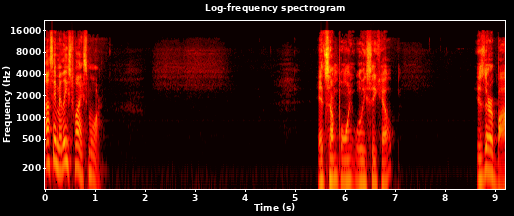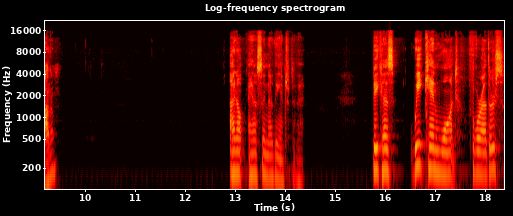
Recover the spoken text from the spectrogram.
I'll see him at least twice more. At some point, will he seek help? Is there a bottom? I don't honestly know the answer to that. Because we can want for others,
